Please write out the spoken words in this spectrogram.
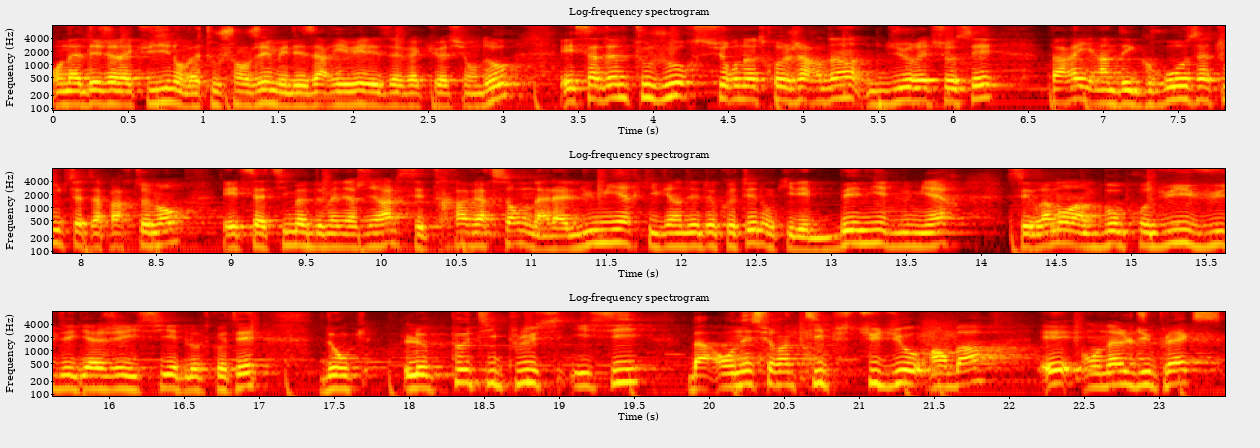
On a déjà la cuisine, on va tout changer, mais les arrivées, les évacuations d'eau. Et ça donne toujours sur notre jardin du rez-de-chaussée Pareil, un des gros atouts de cet appartement et de cet immeuble de manière générale, c'est traversant. On a la lumière qui vient des deux côtés, donc il est baigné de lumière. C'est vraiment un beau produit, vu dégagé ici et de l'autre côté. Donc le petit plus ici, bah, on est sur un type studio en bas et on a le duplex.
